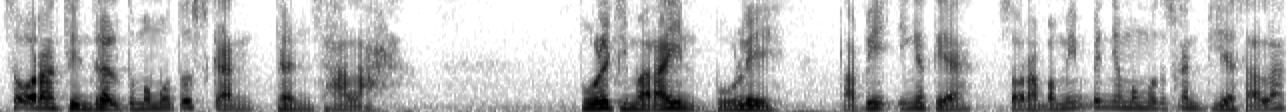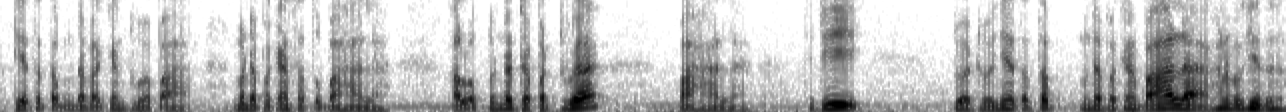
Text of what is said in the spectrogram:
seorang jenderal itu memutuskan dan salah boleh dimarahin? Boleh tapi ingat ya seorang pemimpin yang memutuskan dia salah dia tetap mendapatkan dua paha, mendapatkan satu pahala. Kalau benar dapat dua pahala. Jadi dua-duanya tetap mendapatkan pahala kan begitu?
